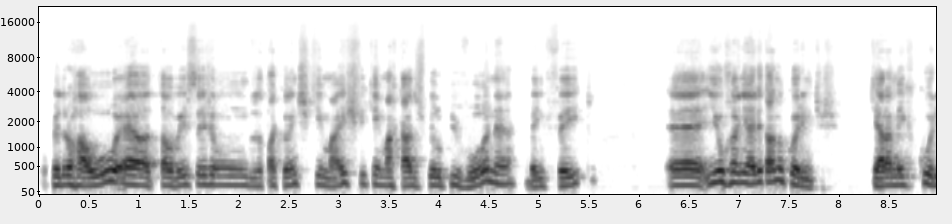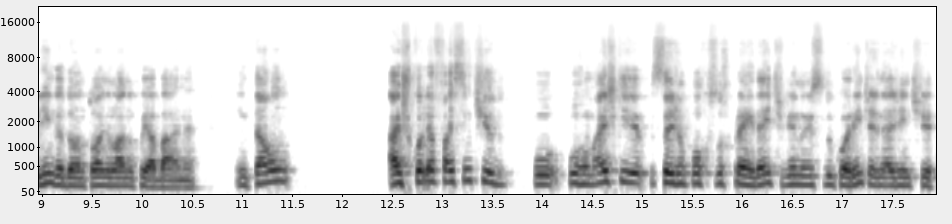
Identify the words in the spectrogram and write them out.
o Pedro Raul é talvez seja um dos atacantes que mais fiquem marcados pelo pivô, né? Bem feito. É, e o Raniel está no Corinthians, que era meio que coringa do Antônio lá no Cuiabá, né? Então a escolha faz sentido. Por, por mais que seja um pouco surpreendente vindo isso do Corinthians, né? A gente,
